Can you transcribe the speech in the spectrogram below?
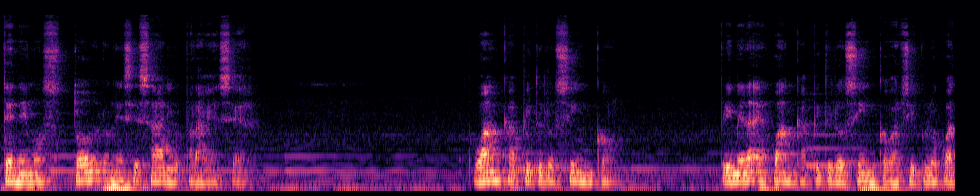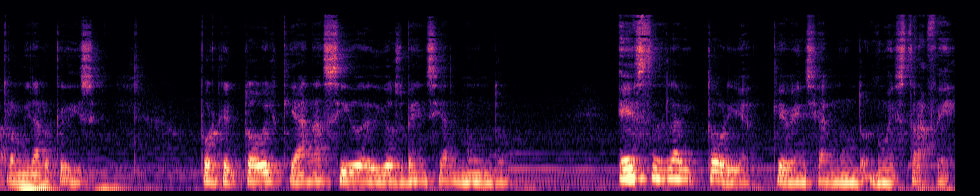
tenemos todo lo necesario para vencer. Juan capítulo 5 Primera de Juan capítulo 5 versículo 4, mira lo que dice. Porque todo el que ha nacido de Dios vence al mundo. Esta es la victoria que vence al mundo, nuestra fe.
